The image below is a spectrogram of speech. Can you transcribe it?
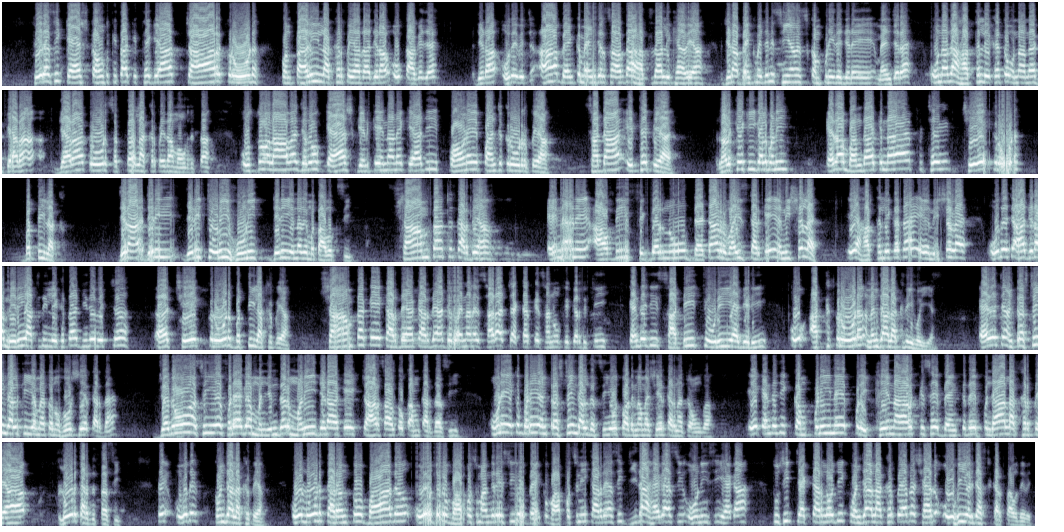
ਫਿਰ ਅਸੀਂ ਕੈਸ਼ ਕਾਊਂਟ ਕੀਤਾ, ਕਿੱਥੇ ਗਿਆ? 4 ਕਰੋੜ 45 ਲੱਖ ਰੁਪਇਆ ਦਾ ਜਿਹੜਾ ਉਹ ਕਾਗਜ਼ ਹੈ, ਜਿਹੜਾ ਉਹਦੇ ਵਿੱਚ ਆ ਬੈਂਕ ਮੈਨੇਜਰ ਸਾਹਿਬ ਦਾ ਹੱਥ ਦਾ ਲਿਖਿਆ ਹੋਇਆ, ਜਿਹੜਾ ਬੈਂਕ ਮੈਨੇਜਰ ਨੇ ਸੀਐਮਐਸ ਕੰਪਨੀ ਦੇ ਜਿਹੜੇ ਮੈਨੇਜਰ ਹੈ, ਉਹਨਾਂ ਦਾ ਹੱਥ ਲਿਖਤ ਉਹਨਾਂ ਦਾ 11 11 ਕਰੋੜ 70 ਲੱਖ ਰੁਪਏ ਦਾ ਅਮਾਉਂਟ ਦਿੱਤਾ। ਉਸ ਤੋਂ ਇਲਾਵਾ ਜਦੋਂ ਕੈਸ਼ ਗਿਣ ਕੇ ਇਹਨਾਂ ਨੇ ਕਿਹਾ ਜੀ, ਪੌਣੇ 5 ਕਰੋੜ ਰੁਪਇਆ ਸਾਡਾ ਇੱਥੇ ਪਿਆ ਰਲ ਕੇ ਕੀ ਗੱਲ ਬਣੀ? ਇਹਦਾ ਬੰਦਾ ਕਿੰਨਾ ਪਿੱਛੇ 6 ਕਰੋੜ 32 ਲੱਖ। ਜਿਹੜਾ, ਜਿਹੜੀ ਜਿਹੜੀ ਚੋਰੀ ਹੋਣੀ, ਜਿਹੜੀ ਇਹਨਾਂ ਦੇ ਮੁਤਾਬਕ ਸੀ। ਸ਼ਾਮ ਤੱਕ ਕਰਦਿਆਂ ਇਹਨਾਂ ਨੇ ਆਪਦੀ ਫਿਗਰ ਨੂੰ ਡਾਟਾ ਰਿਵਾਈਜ਼ ਕਰਕੇ ਇਨੀਸ਼ੀਅਲ ਹੈ। ਇਹ ਹੱਥ ਲਿਖਤ ਹੈ, ਇਹ ਇਨੀਸ਼ੀਅਲ ਹੈ। ਉਹਦੇ ਚ ਆ ਜਿਹੜਾ ਮੇਰੇ ਹੱਥ ਦੀ ਲਿਖਤ ਹੈ, ਜਿਹਦੇ ਵਿੱਚ 6 ਕਰੋੜ 32 ਲੱਖ ਰੁਪਇਆ। ਸ਼ਾਮ ਤੱਕ ਇਹ ਕਰਦਿਆਂ ਕਰਦਿਆਂ ਜਦੋਂ ਇਹਨਾਂ ਨੇ ਸਾਰਾ ਚੈੱਕ ਕਰਕੇ ਸਾਨੂੰ ਫਿਗਰ ਦਿੱਤੀ, ਕਹਿੰਦੇ ਜੀ ਸਾਡੀ ਚੋਰੀ ਹੈ ਜਿਹੜੀ, ਉਹ 8 ਕਰੋੜ 49 ਲੱਖ ਦੀ ਹੋਈ ਹੈ ਇਹਦੇ ਚ ਇੰਟਰਸਟਿੰਗ ਗੱਲ ਕੀ ਹੈ ਮੈਂ ਤੁਹਾਨੂੰ ਹੋਰ ਸ਼ੇਅਰ ਕਰਦਾ। ਜਦੋਂ ਅਸੀਂ ਇਹ ਫੜਿਆ ਗਿਆ ਮਨਜਿੰਦਰ ਮਣੀ, ਜਿਹੜਾ ਕਿ 4 ਸਾਲ ਤੋਂ ਕੰਮ ਕਰਦਾ ਸੀ, ਉਹਨੇ ਇੱਕ ਬੜੀ ਇੰਟਰਸਟਿੰਗ ਗੱਲ ਦੱਸੀ, ਉਹ ਤੁਹਾਡੇ ਨਾਲ ਮੈਂ ਸ਼ੇਅਰ ਕਰਨਾ ਚਾਹੂੰਗਾ। ਇਹ ਕਹਿੰਦੇ ਜੀ ਕੰਪਨੀ ਨੇ ਭੁਲੇਖੇ ਨਾਲ ਕਿਸੇ ਬੈਂਕ ਦੇ 50 ਲੱਖ ਰੁਪਇਆ ਲੋਡ ਕਰ ਦਿੱਤਾ ਸੀ ਤੇ ਉਹਦੇ 51 ਲੱਖ ਰੁਪਇਆ। ਉਹ ਲੋਡ ਕਰਨ ਤੋਂ ਬਾਅਦ ਉਹ ਜਦੋਂ ਵਾਪਸ ਮੰਗ ਰਹੇ ਸੀ, ਉਹ ਬੈਂਕ ਵਾਪਸ ਨਹੀਂ ਕਰ ਰਿਹਾ ਸੀ। ਜਿਹਦਾ ਹੈਗਾ ਸੀ, ਉਹ ਨਹੀਂ ਸੀ ਹੈਗਾ। ਤੁਸੀਂ ਚੈੱਕ ਕਰ ਲਓ ਜੀ 51 ਲੱਖ ਰੁਪਇਆ ਤਾਂ ਸ਼ਾਇਦ ਉਹੀ ਐਡਜਸਟ ਕਰਤਾ ਉਹਦੇ ਵਿੱਚ।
